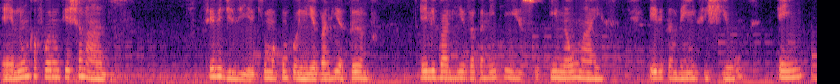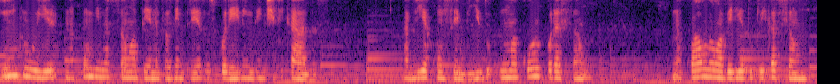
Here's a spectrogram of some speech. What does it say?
é, nunca foram questionados. Se ele dizia que uma companhia valia tanto, ele valia exatamente isso e não mais. Ele também insistiu em incluir na combinação apenas as empresas por ele identificadas. Havia concebido uma corporação na qual não haveria duplicação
